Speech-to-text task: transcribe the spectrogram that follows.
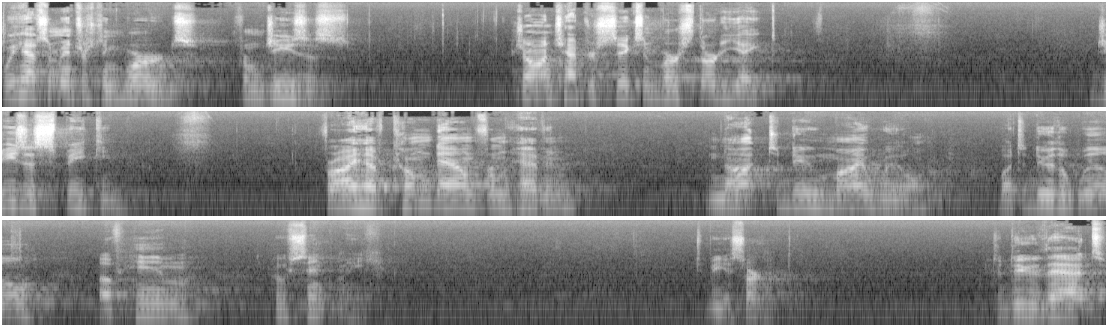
we have some interesting words from Jesus. John chapter 6 and verse 38. Jesus speaking, For I have come down from heaven not to do my will, but to do the will of him who sent me. Be a servant. To do that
